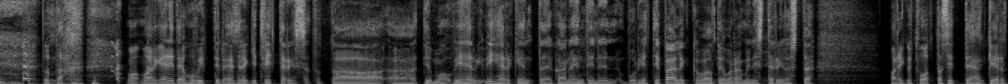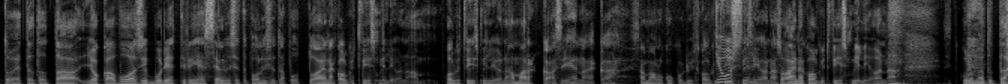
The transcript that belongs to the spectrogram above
tota, mä, mä eniten huvittin ensinnäkin Twitterissä tota, ää, Timo Viher, Viherkenttä, joka on entinen budjettipäällikkö valtiovarainministeriöstä. Parikymmentä vuotta sitten hän kertoi, että tota, joka vuosi budjettiriihessä selvisi, että poliisilta puuttuu aina 35 miljoonaa, 35 miljoonaa markkaa siihen aikaan. Sama luku kuin nyt 35 Just. miljoonaa. Se on aina 35 miljoonaa. Sitten kuulemma, tota,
